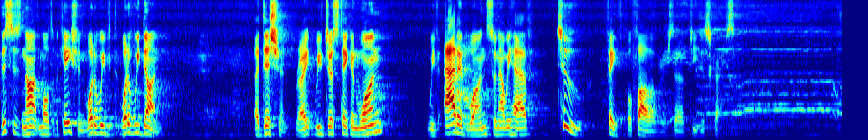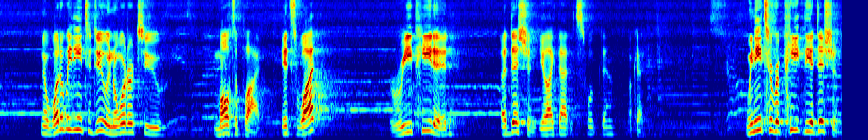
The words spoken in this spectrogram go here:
this is not multiplication. What have, we, what have we done? Addition, right? We've just taken one, we've added one, so now we have two faithful followers of Jesus Christ. Now, what do we need to do in order to multiply? It's what? Repeated addition. You like that? It's swooped down? Okay. We need to repeat the addition,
